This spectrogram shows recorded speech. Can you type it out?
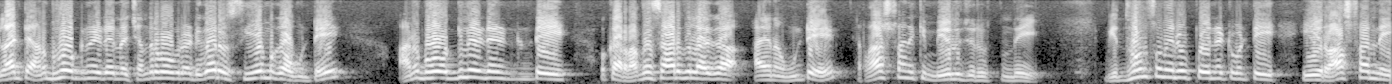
ఇలాంటి అనుభవజ్ఞుడైన చంద్రబాబు నాయుడు గారు సీఎం గా ఉంటే అనుభవజ్ఞుడైనటువంటి ఒక రథసారథిలాగా ఆయన ఉంటే రాష్ట్రానికి మేలు జరుగుతుంది. విధ్వంసమైనటువంటి ఈ రాష్ట్రాన్ని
